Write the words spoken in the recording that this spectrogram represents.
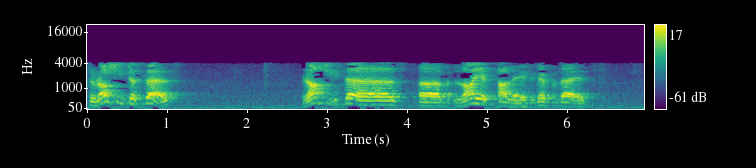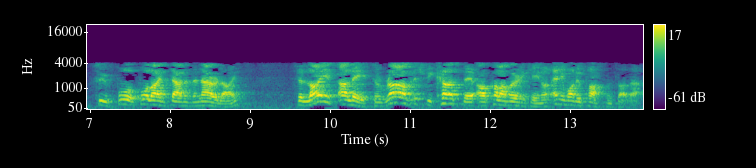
So Rashi just says, Rashi says, um, Layit Ale, if we go from there, it's two, four, four lines down in the narrow line. So Layit Ale, so Rav literally cursed it, Al Kol HaMorin on anyone who passes like that.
